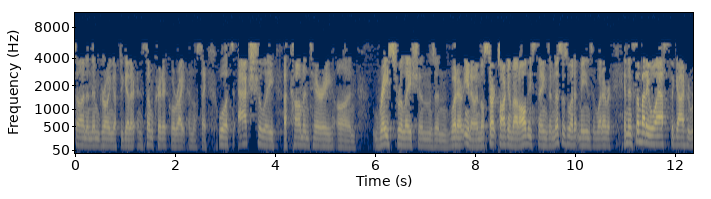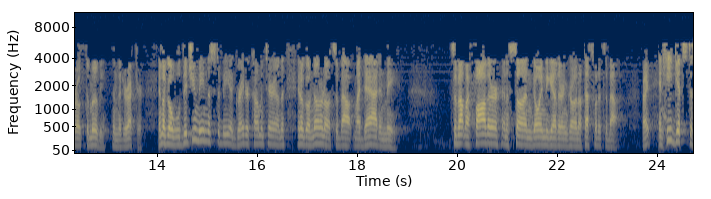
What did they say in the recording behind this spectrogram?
son and them growing up together, and some critic will write and they'll say, well, it's actually a commentary on race relations and whatever, you know, and they'll start talking about all these things and this is what it means and whatever. And then somebody will ask the guy who wrote the movie and the director. And they'll go, Well, did you mean this to be a greater commentary on this? And he'll go, No, no, no, it's about my dad and me. It's about my father and a son going together and growing up. That's what it's about. Right? And he gets to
